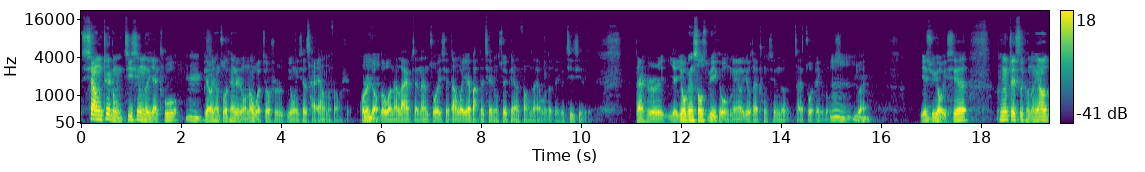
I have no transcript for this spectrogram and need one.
像这种即兴的演出，嗯比如像昨天这种，那我就是用一些采样的方式，或者有的我拿 live 简单做一些，但我也把它切成碎片放在我的这个机器里。但是也又跟 So Speak 我们又又在重新的在做这个东西。嗯对，也许有一些因为这次可能要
